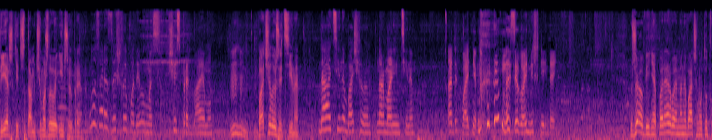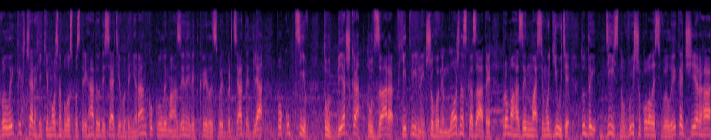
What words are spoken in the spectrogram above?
Бершки чи там, чи можливо інших брендів? Ну зараз зайшли, подивимось, щось придбаємо. Угу. Бачили вже ціни. Да, ціни бачили, нормальні ціни. Адекватні на сьогоднішній день. Вже обідня перерва, і ми не бачимо тут великих черг, які можна було спостерігати о 10-й годині ранку, коли магазини відкрили свої дверцята для покупців. Тут Бершка, тут Зара, вхід вільний. Чого не можна сказати про магазин Massimo Dutti. Туди дійсно вишукувалась велика черга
